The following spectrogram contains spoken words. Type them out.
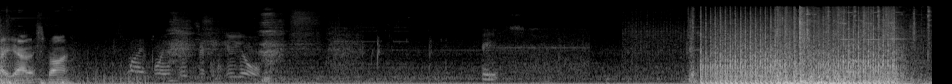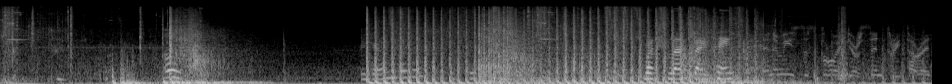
I got a spawn. Spy plane exiting AO. Crates. Oh! You got him, David? Watch left side tank. Enemies destroyed your sentry turret.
